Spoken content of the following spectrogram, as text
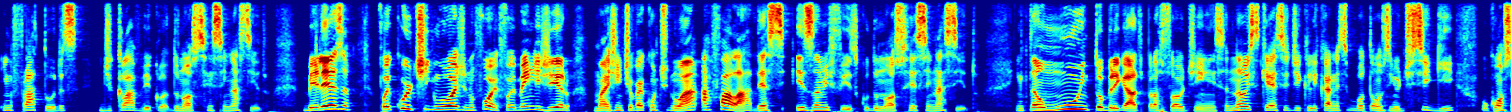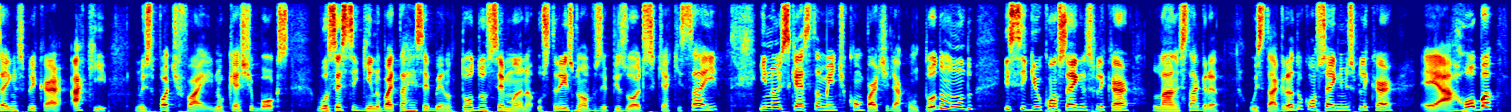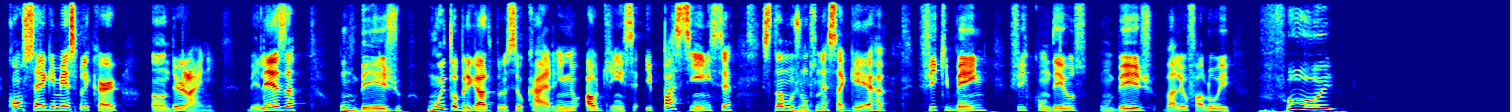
Em fraturas de clavícula do nosso recém-nascido. Beleza? Foi curtinho hoje, não foi? Foi bem ligeiro, mas a gente vai continuar a falar desse exame físico do nosso recém-nascido. Então, muito obrigado pela sua audiência. Não esquece de clicar nesse botãozinho de seguir, o consegue explicar aqui no Spotify e no Cashbox. Você seguindo vai estar recebendo toda semana os três novos episódios que aqui sair. E não esquece também de compartilhar com todo mundo e seguir o Consegue explicar lá no Instagram. O Instagram do Consegue me explicar é arroba consegue me explicar underline. Beleza? Um beijo, muito obrigado pelo seu carinho, audiência e paciência. Estamos juntos nessa guerra. Fique bem, fique com Deus. Um beijo, valeu, falou e Fui!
